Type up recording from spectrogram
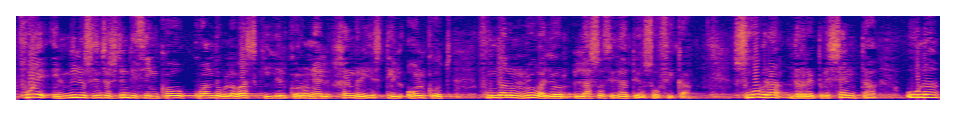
Fue en 1875 cuando Blavatsky y el coronel Henry Steele Olcott fundaron en Nueva York la Sociedad Teosófica. Su obra representa una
